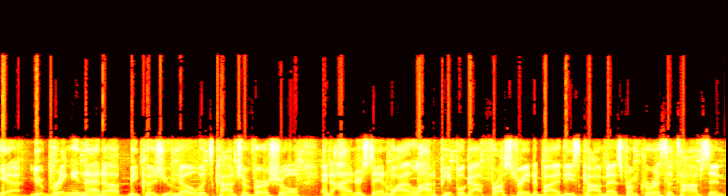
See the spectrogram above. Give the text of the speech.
Yeah, you're bringing that up because you know it's controversial, and I understand why a lot of people got frustrated by these comments from Charissa Thompson.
